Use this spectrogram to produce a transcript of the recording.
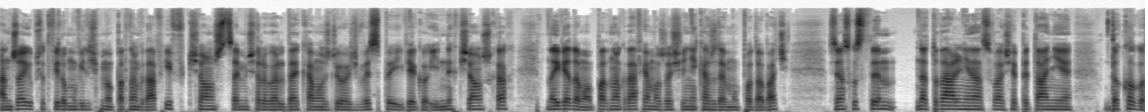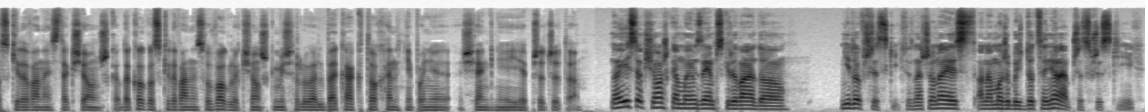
Andrzeju, przed chwilą mówiliśmy o pornografii w książce Michela Welbecka Możliwość Wyspy i w jego innych książkach. No i wiadomo, pornografia może się nie każdemu podobać. W związku z tym naturalnie nasuwa się pytanie, do kogo skierowana jest ta książka? Do kogo skierowane są w ogóle książki Michela Welbecka? Kto chętnie po nie sięgnie i je przeczyta? No jest to książka moim zdaniem skierowana do nie do wszystkich. To znaczy ona jest, ona może być doceniona przez wszystkich,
